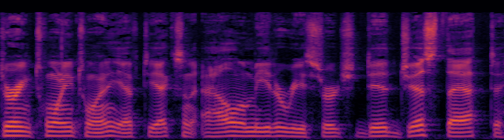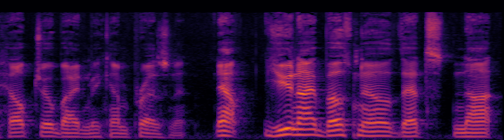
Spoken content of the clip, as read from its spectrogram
During 2020, FTX and Alameda Research did just that to help Joe Biden become president. Now, you and I both know that's not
